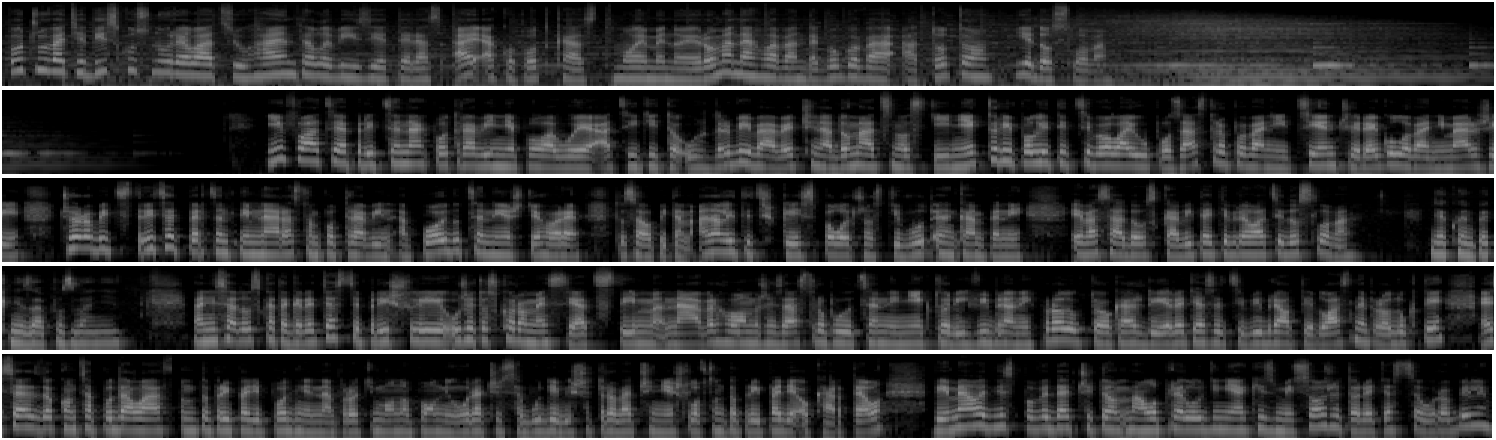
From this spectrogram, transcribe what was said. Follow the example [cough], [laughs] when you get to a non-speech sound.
Počúvate diskusnú reláciu HN Televízie teraz aj ako podcast. Moje meno je Romana Hlavanda Gogová a toto je doslova. Inflácia pri cenách potravín nepolavuje a cíti to už drvivá väčšina domácností. Niektorí politici volajú po zastropovaní cien či regulovaní marží. Čo robiť s 30-percentným nárastom potravín a pôjdu ceny ešte hore? To sa opýtam analytičky spoločnosti Wood Company. Eva Sádovská, vítajte v relácii doslova. Ďakujem pekne za pozvanie. Pani Sadovská, tak reťazce prišli, už je to skoro mesiac s tým návrhom, že zastrupujú ceny niektorých vybraných produktov. Každý reťazec si vybral tie vlastné produkty. SAS dokonca podala v tomto prípade podnet na protimonopolný úrad, či sa bude vyšetrovať, či nešlo v tomto prípade o kartel. Vieme ale dnes povedať, či to malo pre ľudí nejaký zmysel, že to reťazce urobili?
